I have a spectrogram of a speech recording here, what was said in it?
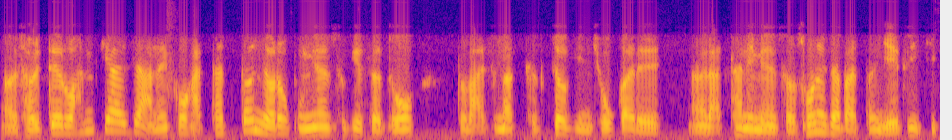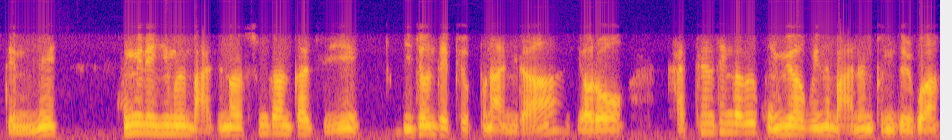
어, 절대로 함께하지 않을 것 같았던 여러 국면 속에서도 또 마지막 극적인 효과를 어, 나타내면서 손을 잡았던 예도 있기 때문에 국민의힘은 마지막 순간까지 이전 대표뿐 아니라 여러 같은 생각을 공유하고 있는 많은 분들과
